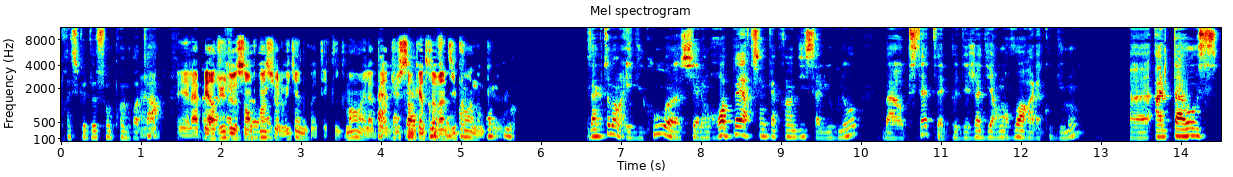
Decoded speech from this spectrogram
Presque 200 points de retard. Et elle a perdu 200 points sur le week-end, quoi. Techniquement, elle a perdu 190 points. Donc, Exactement. Et du coup, si elle en repère 190 à Ljubno, bah, Obstet, elle peut déjà dire au revoir à la Coupe du Monde. Altaos,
